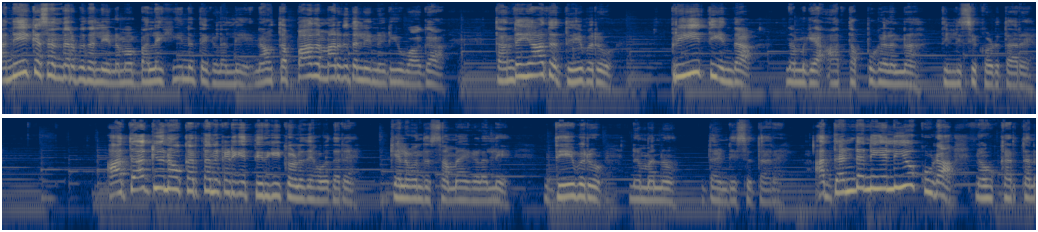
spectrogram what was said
ಅನೇಕ ಸಂದರ್ಭದಲ್ಲಿ ನಮ್ಮ ಬಲಹೀನತೆಗಳಲ್ಲಿ, ನಾವು ತಪ್ಪಾದ ಮಾರ್ಗದಲ್ಲಿ ನಡೆಯುವಾಗ ತಂದೆಯಾದ ದೇವರು ಪ್ರೀತಿಯಿಂದ ನಮಗೆ ಆ ತಪ್ಪುಗಳನ್ನು ತಿಳಿಸಿಕೊಡ್ತಾರೆ. ಆದಾಗ್ಯೂ ನಾವು ಕರ್ತನ ಕಡೆಗೆ ತಿರುಗಿಕೊಳ್ಳದೆ ಹೋದರೆ ಕೆಲವೊಂದು ಸಮಯಗಳಲ್ಲಿ ದೇವರು ನಮ್ಮನ್ನು ದಂಡಿಸುತ್ತಾರೆ. ಆ ದಂಡನೆಯಲ್ಲಿಯೂ ಕೂಡ ನಾವು ಕರ್ತನ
